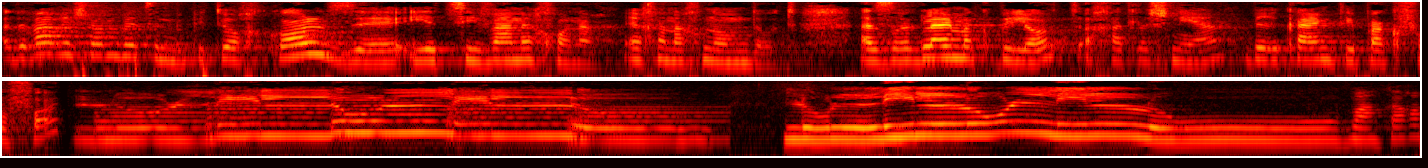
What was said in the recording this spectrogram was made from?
הדבר הראשון בעצם בפיתוח קול זה יציבה נכונה, איך אנחנו עומדות. אז רגליים מקבילות, אחת לשנייה, ברכיים טיפה כפופות. לולי לולי לו. לולי לולי לו. מה קרה?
